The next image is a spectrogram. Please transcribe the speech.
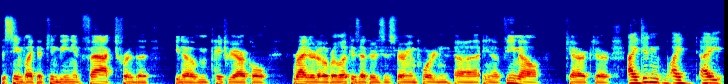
this seemed like a convenient fact for the, you know, patriarchal writer to overlook is that there's this very important, uh, you know, female character. I didn't, I, I,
